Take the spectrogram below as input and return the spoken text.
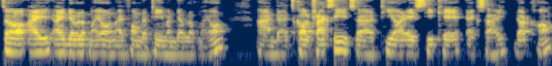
So I, I developed my own. I formed a team and developed my own. And uh, it's called Trackxi. It's uh, T-R-A-C-K-X-I dot com.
